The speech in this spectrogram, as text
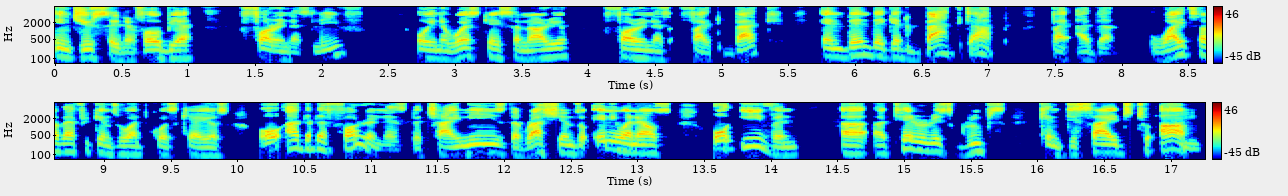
induce xenophobia, foreigners leave, or in a worst case scenario, foreigners fight back, and then they get backed up by other white South Africans who want to cause chaos, or other foreigners, the Chinese, the Russians, or anyone else, or even uh, uh, terrorist groups can decide to arm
